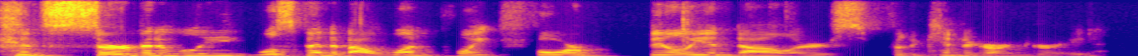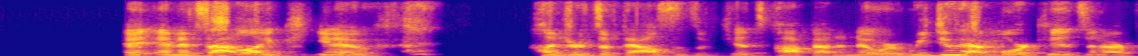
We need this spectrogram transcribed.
Conservatively, we'll spend about $1.4 billion for the kindergarten grade and, and it's not like, you know, hundreds of thousands of kids pop out of nowhere. We do have more kids in our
